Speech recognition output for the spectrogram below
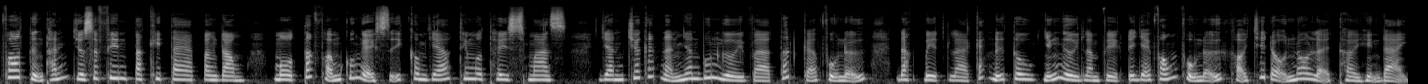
pho tượng thánh Josephine Paquita bằng đồng, một tác phẩm của nghệ sĩ công giáo Timothy Smans dành cho các nạn nhân buôn người và tất cả phụ nữ, đặc biệt là các nữ tu, những người làm việc để giải phóng phụ nữ khỏi chế độ nô lệ thời hiện đại,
